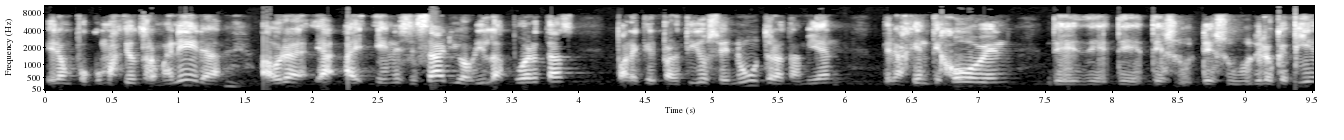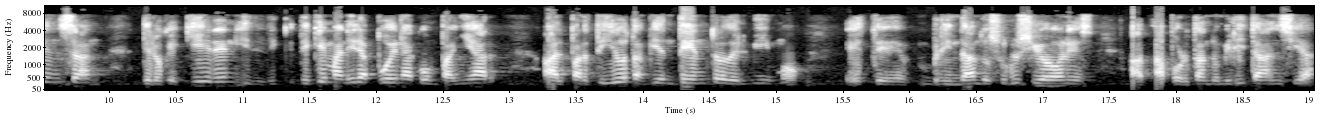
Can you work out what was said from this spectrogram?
era un poco más de otra manera, ahora es necesario abrir las puertas para que el partido se nutra también de la gente joven, de, de, de, su, de, lo que piensan, de lo que quieren y de, qué manera pueden acompañar al partido también dentro del mismo, este, brindando soluciones, aportando militancia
